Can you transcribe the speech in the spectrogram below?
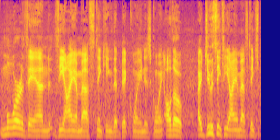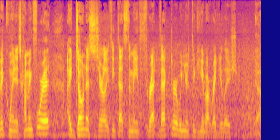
more than the IMF thinking that Bitcoin is going, although I do think the IMF thinks Bitcoin is coming for it, I don't necessarily think that's the main threat vector when you're thinking about regulation. Yeah,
